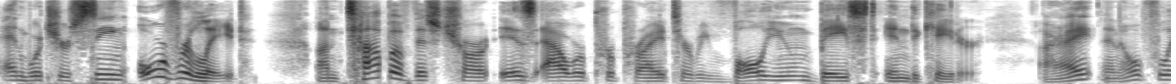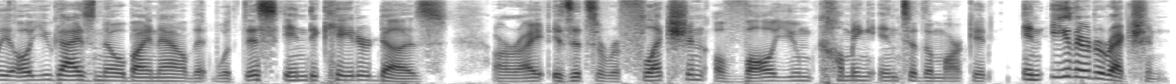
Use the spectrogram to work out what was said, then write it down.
And what you're seeing overlaid on top of this chart is our proprietary volume-based indicator. All right, and hopefully all you guys know by now that what this indicator does, all right, is it's a reflection of volume coming into the market in either direction.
